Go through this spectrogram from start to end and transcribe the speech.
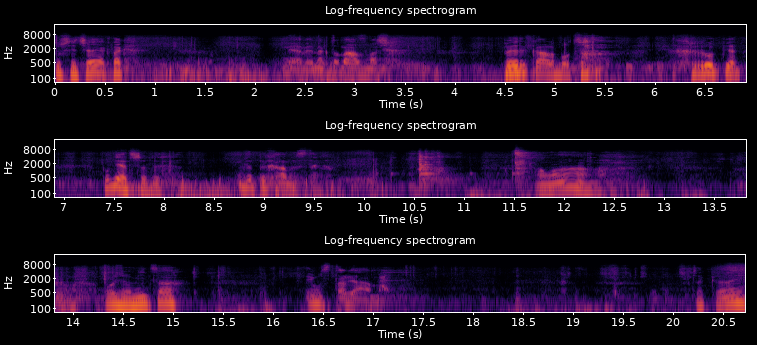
Słyszycie, jak tak? Nie wiem jak to nazwać. Pyrka albo co? Chrupie. Powietrze wy, wypychamy z tego. Ała. Poziomica. I ustawiamy. Czekaj.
